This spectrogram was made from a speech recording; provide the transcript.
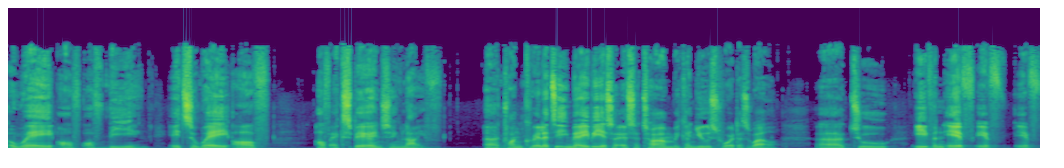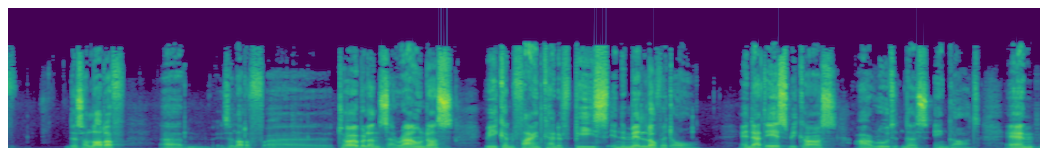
a way of of being. It's a way of of experiencing life. Uh, tranquility maybe is a, is a term we can use for it as well. Uh, to even if if if there's a lot of um, there's a lot of uh, turbulence around us, we can find kind of peace in the middle of it all. And that is because our rootedness in God. And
